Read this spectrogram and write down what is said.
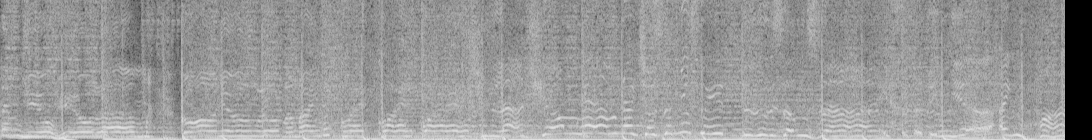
lắm nhiều, hiểu lầm. Có những lúc làm anh thích quay quay quay. Chỉ là trong em đang trào dâng những suy tư dông dài tình nghĩa anh hoài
